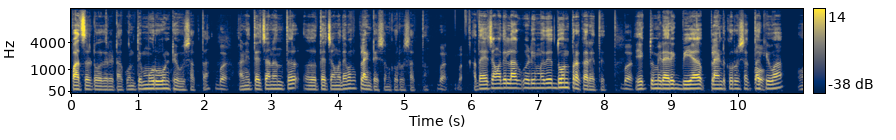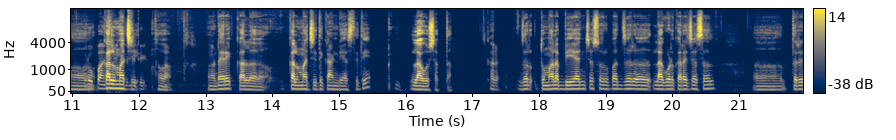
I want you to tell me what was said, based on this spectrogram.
पाचट वगैरे टाकून ते मुरवून ठेवू शकता. बर. आणि त्याच्यानंतर अ, त्याच्यामध्ये मग प्लांटेशन करू शकता. बर बर. आता याच्यामध्ये लागवडीमध्ये दोन प्रकार येतात. बर. एक तुम्ही डायरेक्ट बिया प्लांट करू शकता हो. किंवा अ, रोपांची कलमाची. निर्मिती. हो. हा. डायरेक्ट कल कलमाची ती कांडी असते ती लावू शकता. खरं. जर तुम्हाला बियांच्या स्वरूपात जर अ, लागवड करायची असेल तर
